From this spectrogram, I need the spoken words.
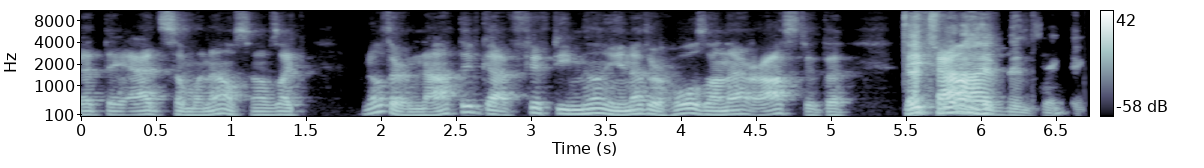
bet they add someone else. And i was like no they're not. They've got 50 million other holes on that roster. But they That's what found I've it- been thinking.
